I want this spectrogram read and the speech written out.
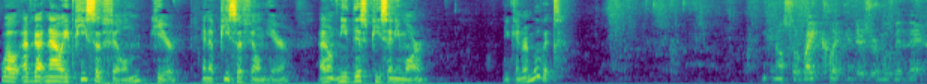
Well, I've got now a piece of film here and a piece of film here. I don't need this piece anymore you can remove it. You can also right click and there's remove in there.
